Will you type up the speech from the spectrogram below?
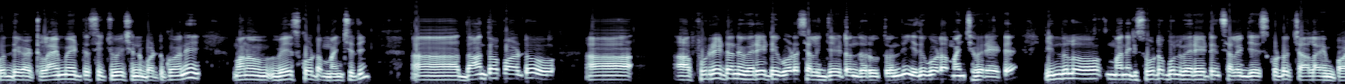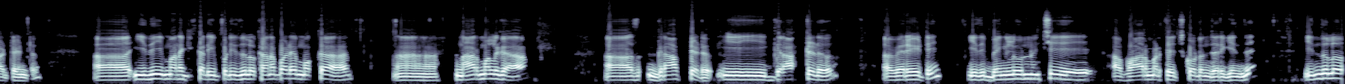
కొద్దిగా క్లైమేట్ సిచ్యువేషన్ పట్టుకొని మనం వేసుకోవటం మంచిది. దాంతోపాటు ఫుర్రేట్ అనే వెరైటీ కూడా సెలెక్ట్ చేయడం జరుగుతుంది. ఇది కూడా మంచి వెరైటీ. ఇందులో మనకి సూటబుల్ వెరైటీని సెలెక్ట్ చేసుకోవడం చాలా ఇంపార్టెంట్. ఇది మనకి ఇక్కడ ఇప్పుడు ఇందులో కనపడే మొక్క నార్మల్గా గ్రాఫ్టెడ్ ఈ గ్రాఫ్టెడ్ వెరైటీ. ఇది బెంగళూరు నుంచి ఆ ఫార్మర్ తెచ్చుకోవడం జరిగింది. ఇందులో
